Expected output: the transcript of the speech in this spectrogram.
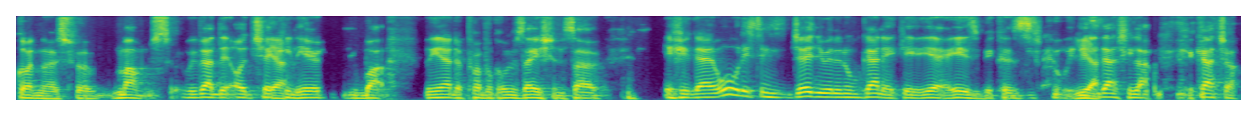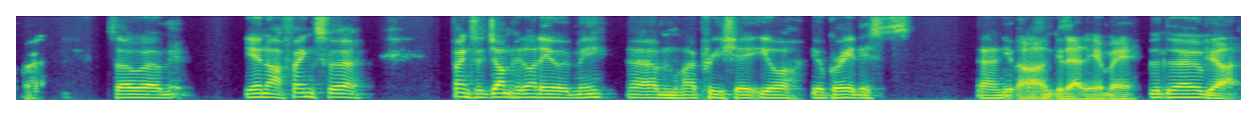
God knows, for months. We've had the odd check in here, but we had a proper conversation. So if you're going, oh, this is genuine and organic, yeah, it is because yeah. it's actually like a catch up, right? So um, yeah, no, thanks for thanks for jumping on here with me. Um, I appreciate your your greatness and your. Oh, get out of here, man. But, um, yeah.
